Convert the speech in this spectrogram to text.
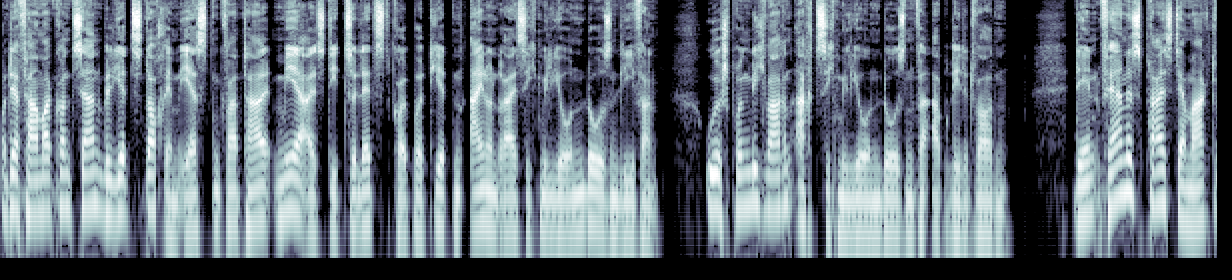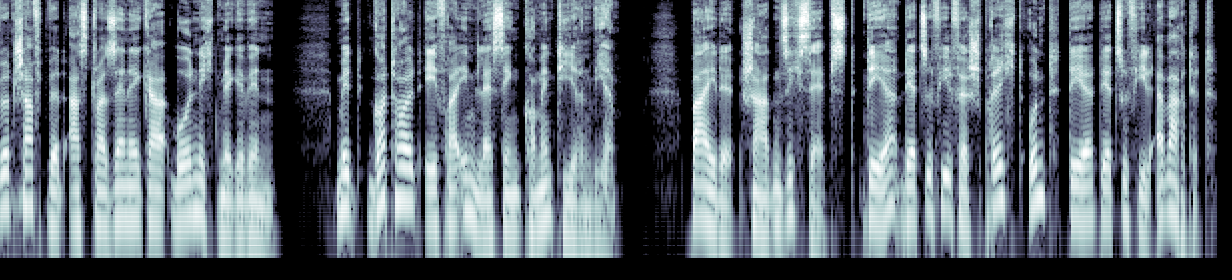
Und der Pharmakonzern will jetzt doch im ersten Quartal mehr als die zuletzt kolportierten 31 Millionen Dosen liefern. Ursprünglich waren 80 Millionen Dosen verabredet worden. Den Fairnesspreis der Marktwirtschaft wird AstraZeneca wohl nicht mehr gewinnen. Mit Gotthold Ephraim Lessing kommentieren wir. Beide schaden sich selbst, der, der zu viel verspricht und der, der zu viel erwartet.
